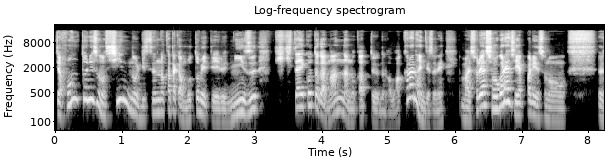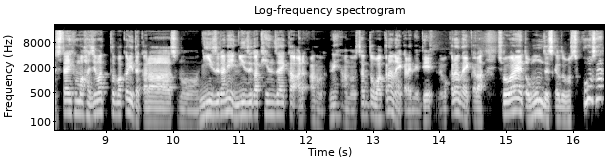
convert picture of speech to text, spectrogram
じゃあ本当にその真のリスナーの方が求めているニーズ、聞きたいことが何なのかっていうのがわからないんですよね。まあそれはしょうがないし、やっぱりその、スタイフも始まったばかりだから、そのニーズがね、ニーズが顕在化、あのね、あの、ちゃんとわからないからね、で、わからないから、しょうがないと思うんですけども、そこをさ、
